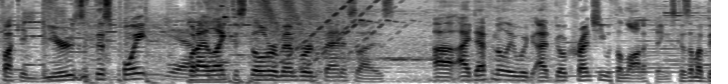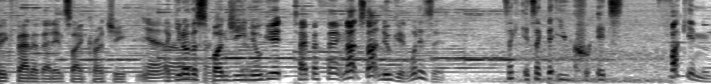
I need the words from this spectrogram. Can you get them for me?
fucking years at this point, Yeah. but I like to still remember and fantasize. Uh, I definitely would. I'd go crunchy with a lot of things because I'm a big fan of that inside crunchy. Yeah, like you know the spongy nougat type of thing. Not, it's not nougat. What is it? It's like it's like that. You, cr- it's fucking.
